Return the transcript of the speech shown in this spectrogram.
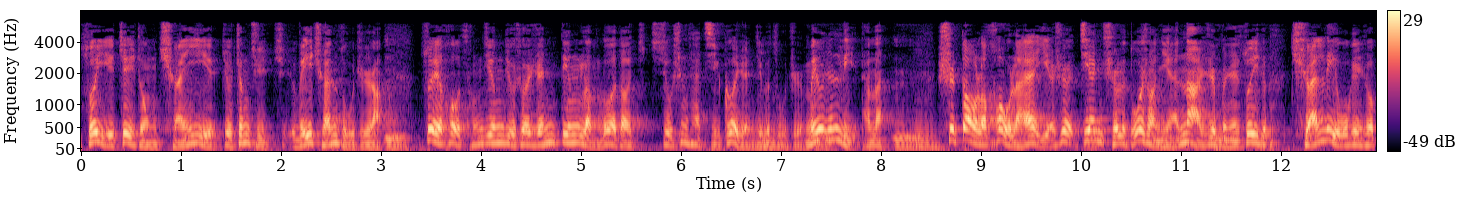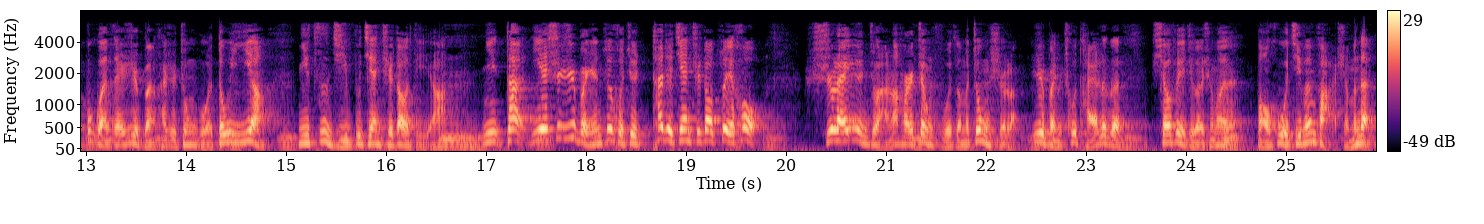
所以这种权益就争取维权。组织啊，最后曾经就说人丁冷落到就剩下几个人，这个组织没有人理他们。嗯嗯，是到了后来也是坚持了多少年呢？日本人，所以就权力我跟你说，不管在日本还是中国都一样。你自己不坚持到底啊，你他也是日本人，最后就他就坚持到最后，时来运转了，还是政府怎么重视了？日本出台了个消费者什么保护基本法什么的，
